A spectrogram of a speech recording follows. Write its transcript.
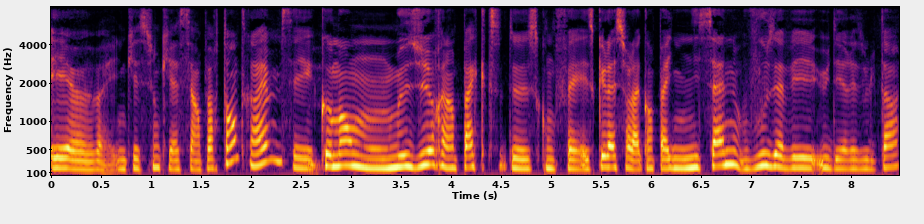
euh, bah, une question qui est assez importante quand même, c'est mm. comment on mesure l'impact de ce qu'on fait? Est-ce que là, sur la campagne Nissan, vous avez eu des résultats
